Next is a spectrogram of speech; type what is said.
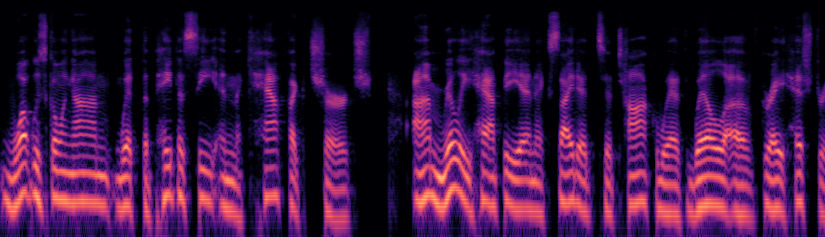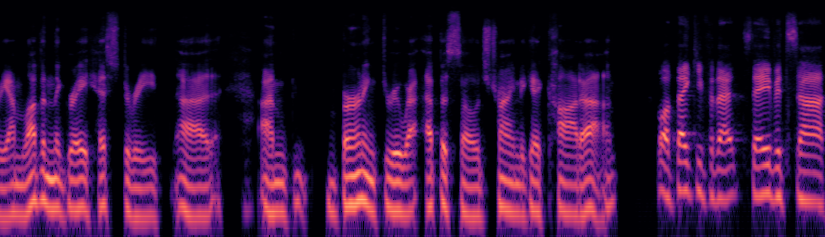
what was going on with the papacy and the Catholic Church. I'm really happy and excited to talk with Will of Grey History. I'm loving the Grey History. Uh, I'm burning through episodes trying to get caught up. Well, thank you for that, Steve. It's uh,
